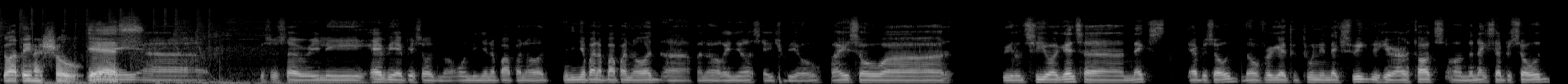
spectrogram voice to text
gawa tayo ng show. Yes. uh, this was a really heavy episode, no? Kung hindi nyo napapanood, kung hindi nyo pa napapanood, uh, panoorin nyo sa HBO. Okay, so uh, we'll see you again sa next episode. Don't forget to tune in next week to hear our thoughts on the next episode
